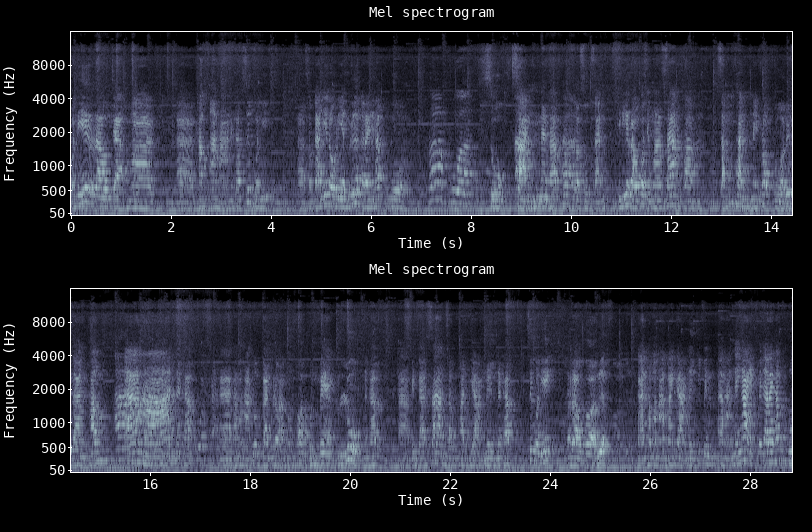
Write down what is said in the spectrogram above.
วันนี้เราจะมาอ่าทำอาหารนะครับ ซึ่งวันนี้อ่าสัปดาห์นี้เราเรียนเรื่องอะไรนะครับคุณครูครอบครัวสุขสันต์นะครับครอบครัวสุขสันต์ทีนี้เราก็จะมาสร้างความสัมพันธ์ในครอบครัวด้วยการทำอาหารนะครับอ่าทำอาหารร่วมกันระหว่างคุณพ่อคุณแม่คุณลูกนะครับอ่าเป็นการสร้างสัมพันธ์อย่างหนึ่งนะครับ ซึ่งวันนี้เราก็เลือก การทำอาหารมาอย่างหนึ่งที่เป็นอาหารง่ายๆ เป็นอะไรครับคุณครู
